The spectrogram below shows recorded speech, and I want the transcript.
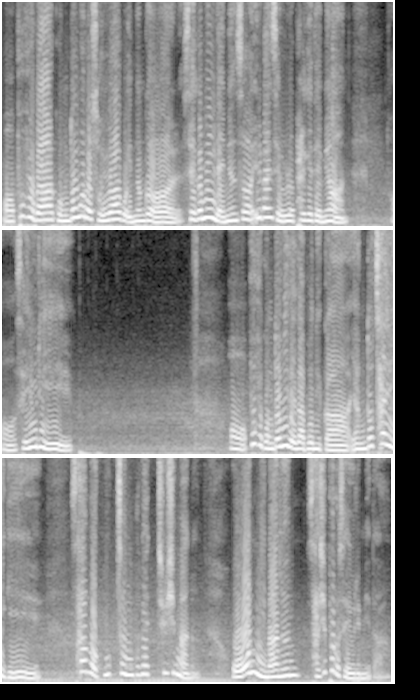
어, 부부가 공동으로 소유하고 있는 걸 세금을 내면서 일반 세율로 팔게 되면 어, 세율이 어, 부부 공동이 되다 보니까 양도 차익이 3억 6,970만원, 5억 미만은 40% 세율입니다.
